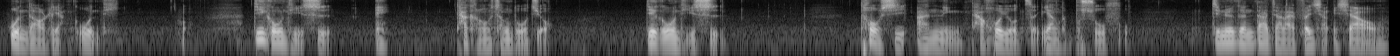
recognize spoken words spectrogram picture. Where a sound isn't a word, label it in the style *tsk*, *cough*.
问到两个问题。第一个问题是，它，可能会撑多久？第二个问题是，透析安宁它会有怎样的不舒服？今天跟大家来分享一下哦。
